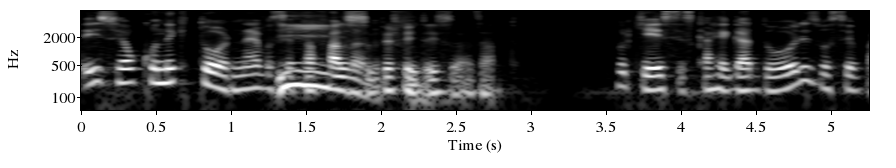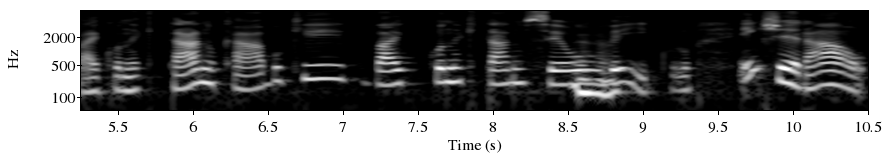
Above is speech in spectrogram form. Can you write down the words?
isso é o conector, né? Você está falando. Isso, perfeito, isso, exato. Porque esses carregadores você vai conectar no cabo que vai conectar no seu uhum. veículo. Em geral,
